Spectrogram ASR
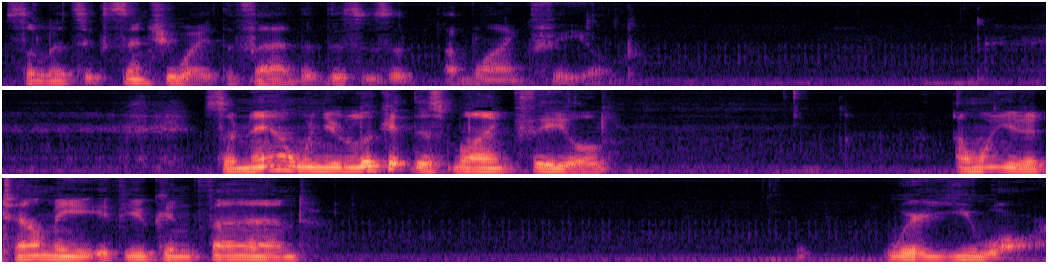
So let's accentuate the fact that this is a, a blank field. So now when you look at this blank field, I want you to tell me if you can find where you are.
